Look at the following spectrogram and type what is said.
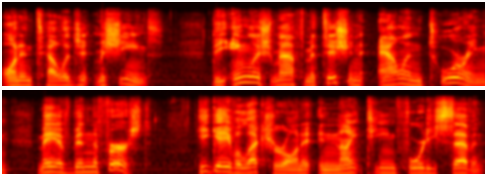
on intelligent machines. The English mathematician Alan Turing may have been the first. He gave a lecture on it in 1947.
